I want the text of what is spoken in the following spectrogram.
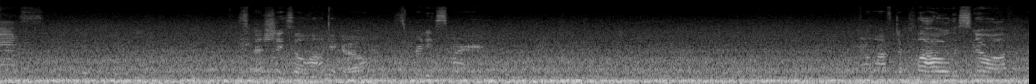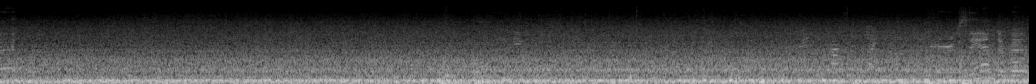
this. Especially so long ago. It's pretty smart. You don't have to plow the snow off of it. Here's the end of it.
